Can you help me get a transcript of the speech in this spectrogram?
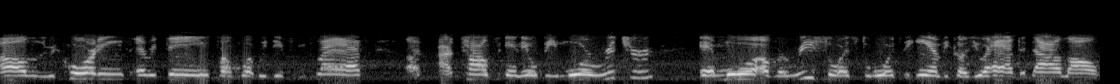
all of the recordings, everything from what we did from class, uh, our talks, and it'll be more richer and more of a resource towards the end because you'll have the dialogue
